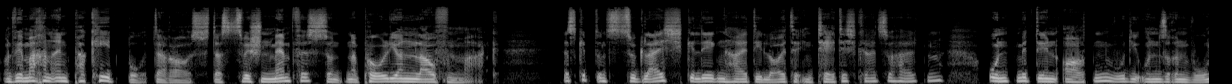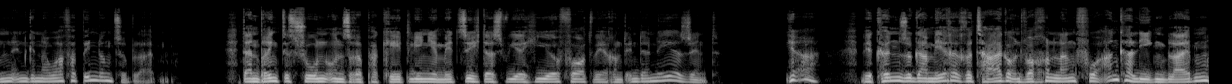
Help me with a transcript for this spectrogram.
Und wir machen ein Paketboot daraus, das zwischen Memphis und Napoleon laufen mag. Es gibt uns zugleich Gelegenheit, die Leute in Tätigkeit zu halten und mit den Orten, wo die unseren wohnen, in genauer Verbindung zu bleiben dann bringt es schon unsere Paketlinie mit sich, dass wir hier fortwährend in der Nähe sind. Ja, wir können sogar mehrere Tage und Wochen lang vor Anker liegen bleiben,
